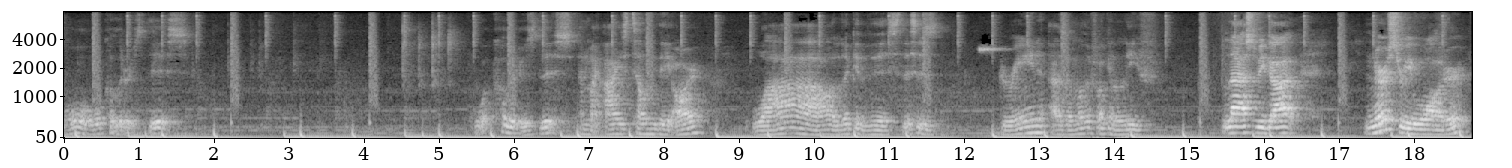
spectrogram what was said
Whoa, what color is this? What color is this? And my eyes tell me they are. Wow, look at this. This is green as a motherfucking leaf. Last we got nursery water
